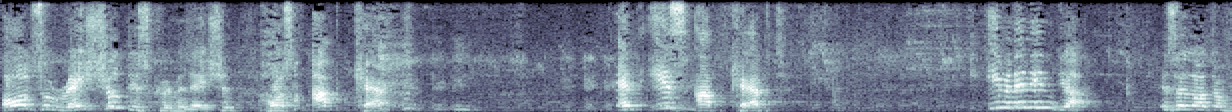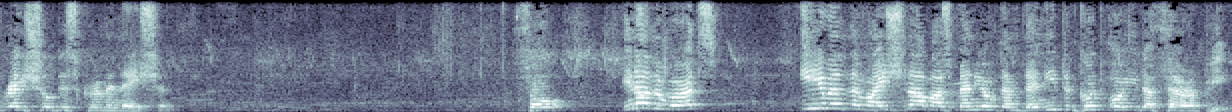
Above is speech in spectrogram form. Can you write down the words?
Also, racial discrimination was upkept and is upkept. Even in India, is a lot of racial discrimination. So, in other words, even the Vaishnavas, many of them, they need a good Oida therapy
